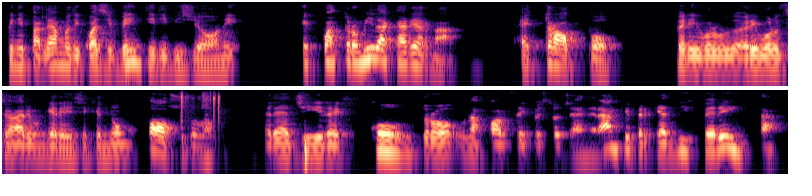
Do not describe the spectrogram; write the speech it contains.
quindi parliamo di quasi 20 divisioni, e 4.000 carri armati. È troppo per i rivoluzionari ungheresi che non possono reagire contro una forza di questo genere, anche perché a differenza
